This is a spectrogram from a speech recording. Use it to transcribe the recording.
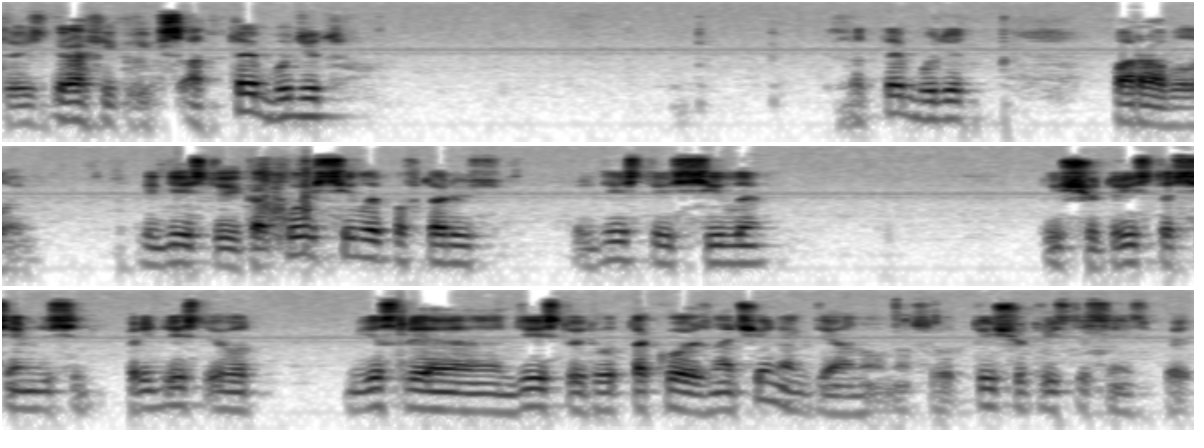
То есть график x от t будет, от t будет параболой. При действии какой силы, повторюсь? При действии силы 1370. При действии, вот, если действует вот такое значение, где оно у нас? Вот 1375.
